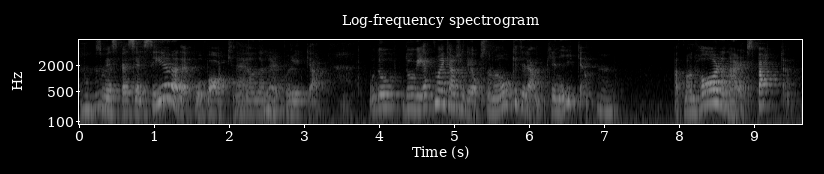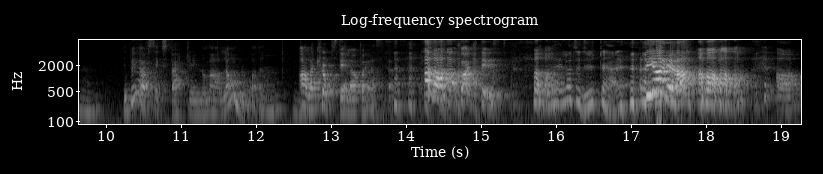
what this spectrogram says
Mhm. som är specialiserade på bakknän eller Mm. på ryggar. Och då, då vet man kanske det också när man åker till den kliniken, Mm, att man har den här experten. mm, Det behövs experter inom alla områden. mm. Alla kroppsdelar på hästen. Faktiskt! Det låter dyrt det här. Det gör det va? ja.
